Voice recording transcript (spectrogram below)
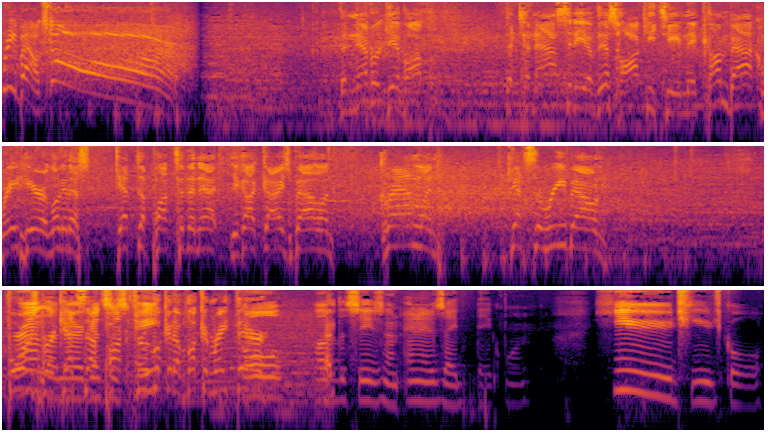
Rebound. Score! The never give up the tenacity of this hockey team. They come back right here. Look at this. Get the puck to the net. You got guys battling. Granlund gets the rebound. Forsberg gets that puck through. Look at him looking right there. Goal of and, the season, and it is a big one. Huge, huge goal.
